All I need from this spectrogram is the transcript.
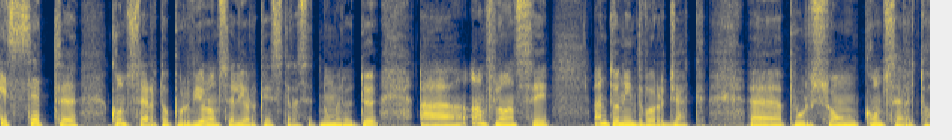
Et cet concerto pour violoncelle et orchestre, cet numéro 2, a influencé Antonin Dvorak euh, pour son concerto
